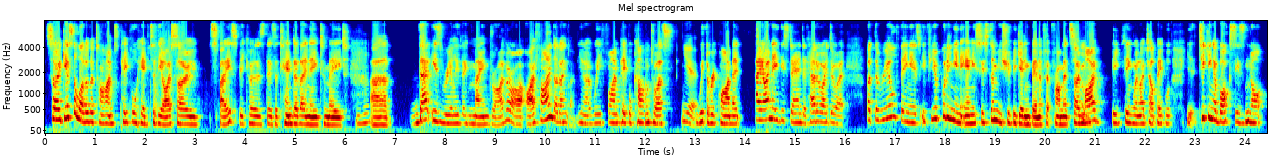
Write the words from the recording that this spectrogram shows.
So I guess a lot of the times people head to the ISO space because there's a tender they need to meet. Mm-hmm. Uh, that is really the main driver I, I find. I don't, okay. you know, we find people come to us yeah. with the requirement. hey, I need this standard. How do I do it? But the real thing is, if you're putting in any system, you should be getting benefit from it. So, mm. my big thing when I tell people ticking a box is not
